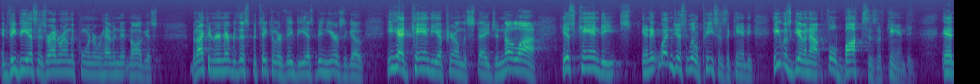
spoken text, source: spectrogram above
and VBS is right around the corner. We're having it in August. But I can remember this particular VBS, been years ago. He had candy up here on the stage, and no lie, his candy, and it wasn't just little pieces of candy, he was giving out full boxes of candy. And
